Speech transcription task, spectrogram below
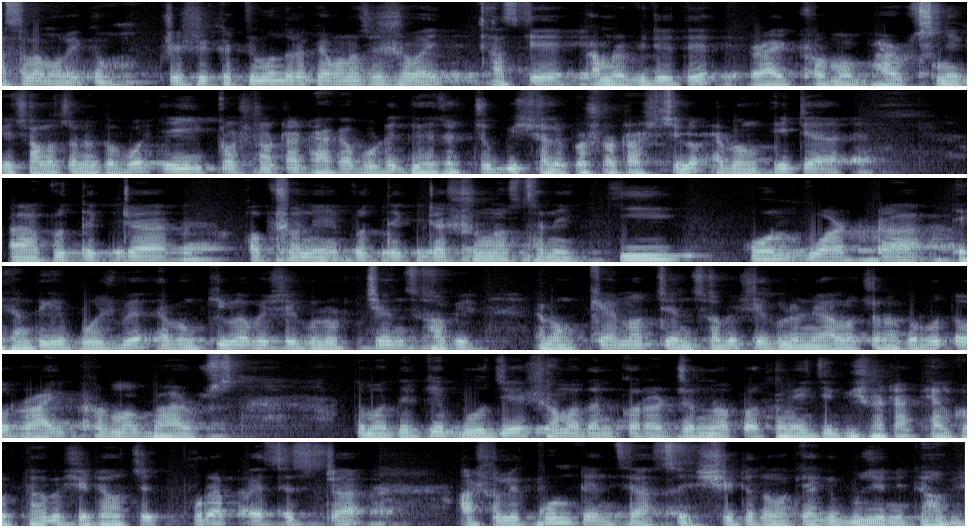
আসসালামু আলাইকুম। প্রিয় শিক্ষার্থী বন্ধুরা, কেমন আছে সবাই? আজকে আমরা ভিডিওতে রাইট ফর্ম অফ ভার্বস নিয়ে কিছু আলোচনা করব। এই প্রশ্নটা ঢাকা বোর্ডে দুই সালে প্রশ্নটা আসছিল এবং এটা প্রত্যেকটা অপশনে, প্রত্যেকটা শূন্যস্থানে কি, কোন ওয়ার্ডটা এখান থেকে বসবে এবং কীভাবে সেগুলোর চেঞ্জ হবে এবং কেন চেঞ্জ হবে সেগুলো নিয়ে আলোচনা করব। তো রাইট ফর্ম অফ ভার্বস তোমাদেরকে বুঝে সমাধান করার জন্য প্রথমেই যে বিষয়টা খেয়াল করতে হবে সেটা হচ্ছে পুরো প্যাসেজটা আসলে কোন টেন্সে আছে সেটা তোমাকে আগে বুঝে নিতে হবে।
